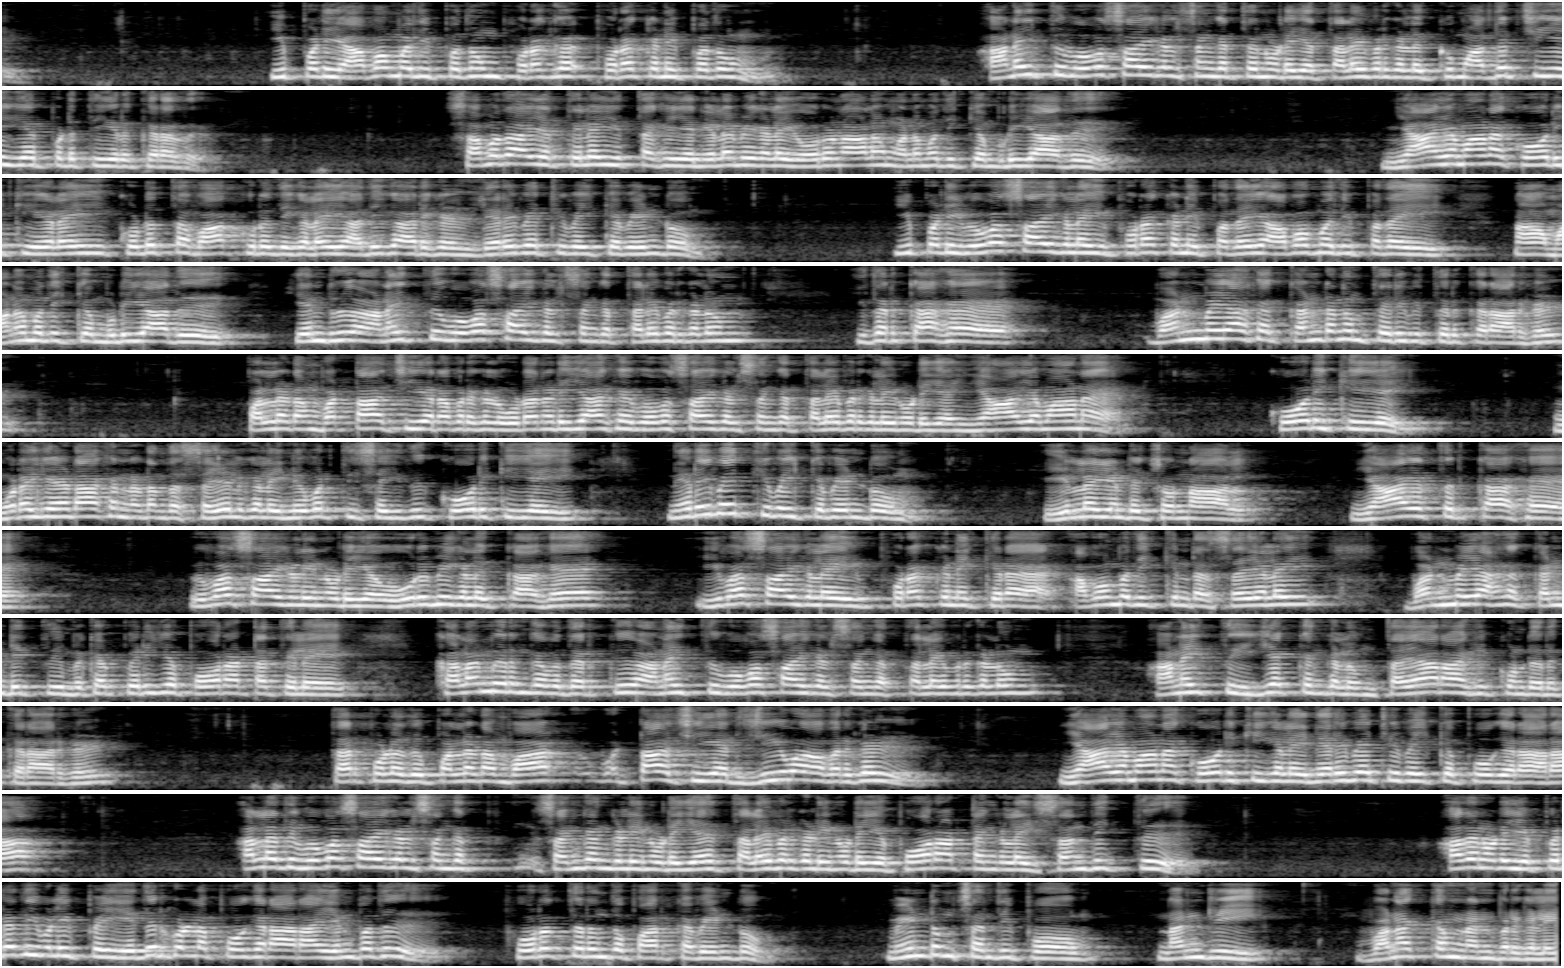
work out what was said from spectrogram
இப்படி அவமதிப்பதும் புறக புறக்கணிப்பதும் அனைத்து விவசாயிகள் சங்கத்தினுடைய தலைவர்களுக்கும் அதிர்ச்சியை ஏற்படுத்தி இருக்கிறது சமுதாயத்திலே இத்தகைய நிலைமைகளை ஒரு நாளும் அனுமதிக்க முடியாது. நியாயமான கோரிக்கைகளை கொடுத்த வாக்குறுதிகளை அதிகாரிகள் நிறைவேற்றி வைக்க வேண்டும். இப்படி விவசாயிகளை புறக்கணிப்பதை அவமதிப்பதை நாம் அனுமதிக்க முடியாது என்று அனைத்து விவசாயிகள் சங்க தலைவர்களும் இதற்காக வன்மையாக கண்டனம் தெரிவித்திருக்கிறார்கள். பல்லடம் வட்டாட்சியர் அவர்கள் உடனடியாக விவசாயிகள் சங்க தலைவர்களினுடைய நியாயமான கோரிக்கையை முறைகேடாக நடந்த செயல்களை நிவர்த்தி செய்து கோரிக்கையை நிறைவேற்றி வைக்க வேண்டும். இல்லை என்று சொன்னால் நியாயத்திற்காக விவசாயிகளினுடைய உரிமைகளுக்காக விவசாயிகளை புறக்கணிக்கிற அவமதிக்கின்ற செயலை வன்மையாக கண்டித்து மிகப்பெரிய போராட்டத்திலே களமிறங்குவதற்கு அனைத்து விவசாயிகள் சங்க தலைவர்களும் அனைத்து இயக்கங்களும் தயாராகி கொண்டிருக்கிறார்கள். தற்பொழுது பல்லடம் வா வட்டாட்சியர் ஜீவா அவர்கள் நியாயமான கோரிக்கைகளை நிறைவேற்றி வைக்கப் போகிறாரா? அல்லது விவசாயிகள் சங்க சங்கங்களினுடைய தலைவர்களினுடைய போராட்டங்களை சந்தித்து அதனுடைய பிரதிபலிப்பை எதிர்கொள்ளப் போகிறாரா என்பது பொறுத்திருந்து பார்க்க வேண்டும். மீண்டும் சந்திப்போம். நன்றி. வணக்கம் நண்பர்களே.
